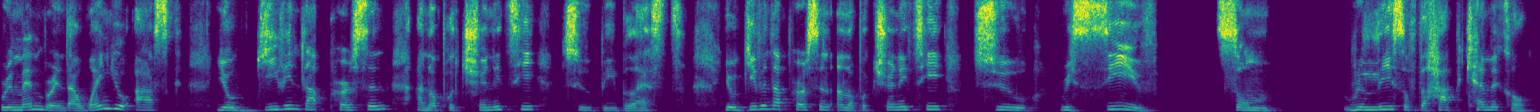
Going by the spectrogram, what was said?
remembering that when you ask, you're giving that person an opportunity to be blessed. You're giving that person an opportunity to receive some release of the happy chemical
